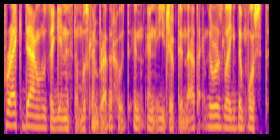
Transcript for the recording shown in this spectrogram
crackdown was against the Muslim Brotherhood in, in Egypt in that time. There was like the most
